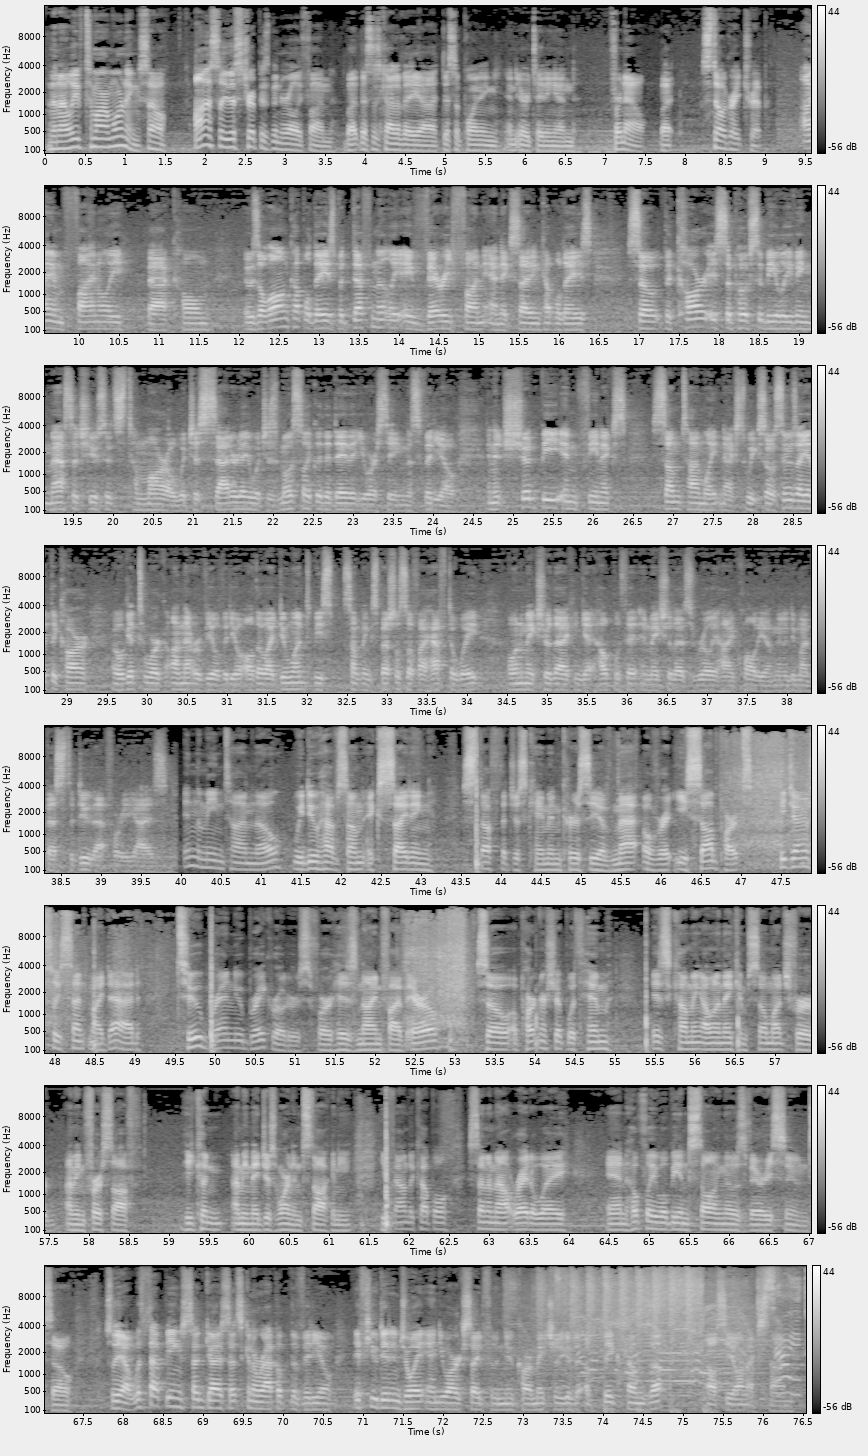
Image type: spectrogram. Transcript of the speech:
and then I leave tomorrow morning. So honestly, this trip has been really fun, but this is kind of a uh, disappointing and irritating end for now, but still a great trip. I am finally back home. It was a long couple days, but definitely a very fun and exciting couple days. So the car is supposed to be leaving Massachusetts tomorrow, which is Saturday, which is most likely the day that you are seeing this video. And it should be in Phoenix sometime late next week. So as soon as I get the car, I will get to work on that reveal video, although I do want to be something special, so if I have to wait, I want to make sure that I can get help with it and make sure that it's really high quality. I'm going to do my best to do that for you guys. In the meantime though, we do have some exciting stuff that just came in courtesy of Matt over at East Saab Parts. He generously sent my dad two brand new brake rotors for his 9-5 Aero. So a partnership with him is coming. I want to thank him so much for, I mean, first off, he couldn't, I mean, they just weren't in stock and he, he found a couple, sent them out right away, and hopefully we'll be installing those very soon. So So yeah, with that being said guys, that's gonna wrap up the video. If you did enjoy and you are excited for the new car, make sure to give it a big thumbs up. I'll see you all next time.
